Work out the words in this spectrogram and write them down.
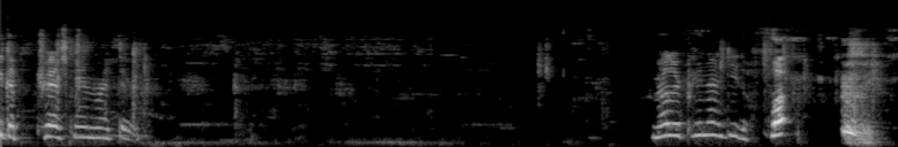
We got the trash can right there. Another P90. The fuck?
